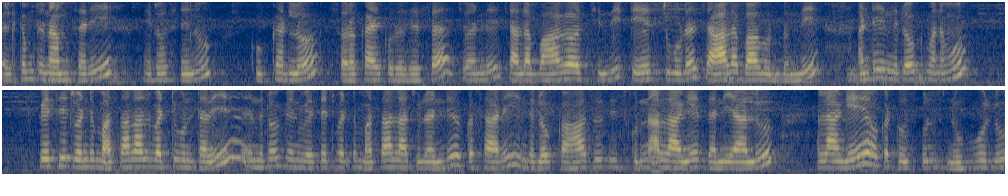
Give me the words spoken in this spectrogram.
వెల్కమ్ టు నామసరి. ఈరోజు నేను కుక్కర్లో సొరకాయ కూర చేసా. చూడండి చాలా బాగా వచ్చింది. టేస్ట్ కూడా చాలా బాగుంటుంది. అంటే ఇందులోకి మనము వేసేటువంటి మసాలాలు బట్టి ఉంటుంది. ఇందులోకి నేను వేసేటువంటి మసాలా చూడండి. ఒకసారి ఇందులో కాజు తీసుకున్న అలాగే ధనియాలు అలాగే ఒక టూ స్పూన్స్ నువ్వులు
